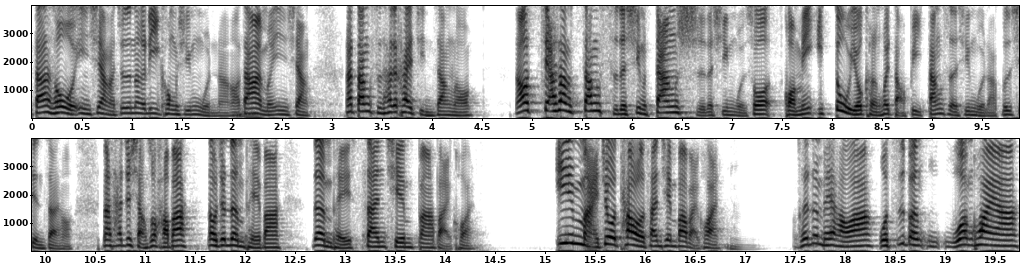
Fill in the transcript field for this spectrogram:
当时我印象啊，就是那个利空新闻啊，哈，大家有没有印象？那当时他就开始紧张喽。然后加上当时的新闻，当时的新闻说广明一度有可能会倒闭，当时的新闻啊，不是现在哈。那他就想说，好吧，那我就认赔吧，认赔三千八百块，一买就套了三千八百块。可是认赔好啊，我资本五五万块啊，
